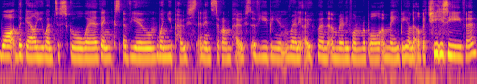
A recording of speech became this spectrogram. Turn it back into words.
what the girl you went to school with thinks of you when you post an Instagram post of you being really open and really vulnerable and maybe a little bit cheesy even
